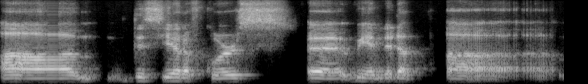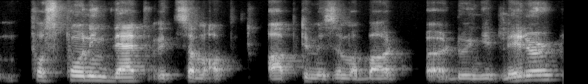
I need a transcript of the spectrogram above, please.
Um, this year, of course, uh, we ended up uh, postponing that with some op optimism about uh, doing it later,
